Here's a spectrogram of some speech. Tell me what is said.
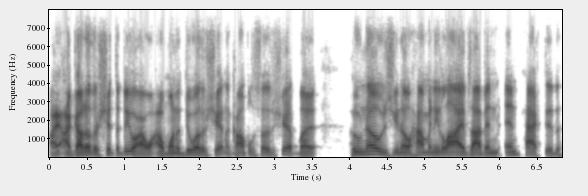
I, I got other shit to do. I, I want to do other shit and accomplish other shit, but who knows, you know, how many lives I've been impacted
